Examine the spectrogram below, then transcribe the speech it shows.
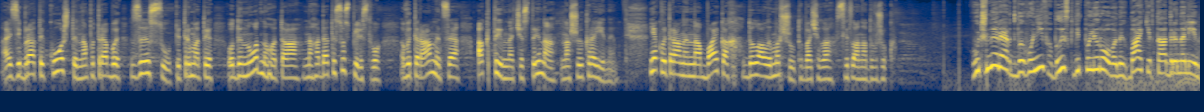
а й зібрати кошти на потреби ЗСУ, підтримати один одного та нагадати суспільству. Ветерани – це активна частина нашої країни. Як ветерани на байках долали маршрут, бачила Світлана Довжук. Гучний рев двигунів, блиск відполірованих байків та адреналін.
